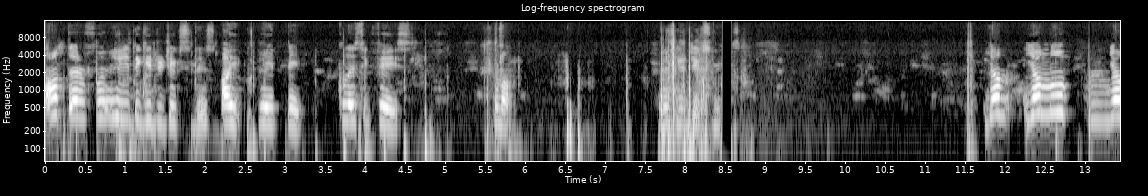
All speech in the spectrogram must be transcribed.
Alt tarafı hate'e gireceksiniz. Ay hate değil. Classic face. Şuna. Şuna gireceksiniz. Ya, ya noob ya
